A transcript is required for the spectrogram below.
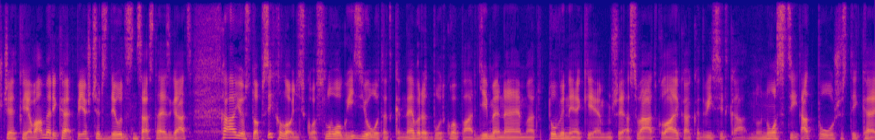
šķiet, ka jau Amerikā ir piešķirts 26. gads. Kā jūs to psiholoģisko slogu izjūtat, ka nevarat būt kopā ar ģimenēm, ar tuviniekiem šajā svētku laikā, kad visi kā nu, nosacīti atpūšas, tikai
